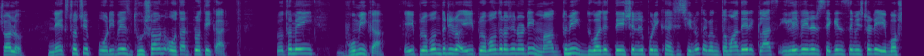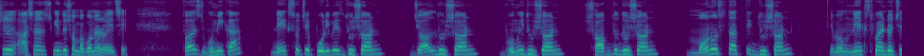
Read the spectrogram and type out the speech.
চলো। নেক্সট হচ্ছে পরিবেশ দূষণ ও তার প্রতিকার। প্রথমেই ভূমিকা। এই প্রবন্ধটি এই প্রবন্ধ রচনাটি মাধ্যমিক দু হাজার তেইশ সালের পরীক্ষা এসেছিল তো এবং তোমাদের ক্লাস ইলেভেনের সেকেন্ড সেমিস্টারে এই বছর আসার কিন্তু সম্ভাবনা রয়েছে। ফার্স্ট ভূমিকা নেক্সট হচ্ছে পরিবেশ দূষণ, জল দূষণ, ভূমি দূষণ, শব্দ দূষণ, মনস্তাত্ত্বিক দূষণ এবং নেক্সট পয়েন্ট হচ্ছে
